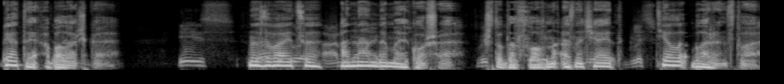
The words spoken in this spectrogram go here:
Пятая оболочка называется Ананда Майкоша, что дословно означает «тело блаженства».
